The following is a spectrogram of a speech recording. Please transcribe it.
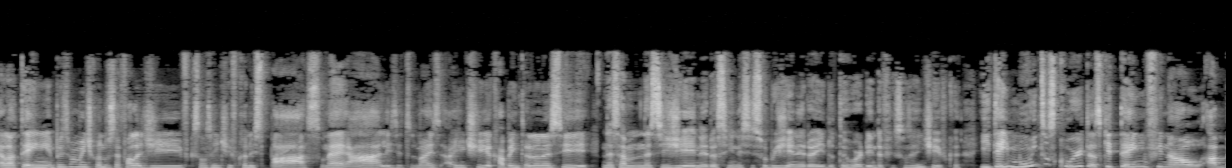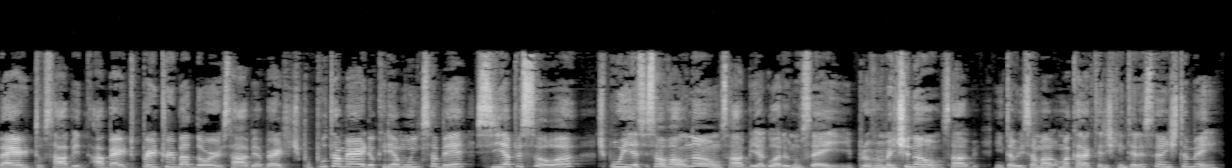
ela tem, principalmente quando você fala de ficção científica no espaço, né? Aliens e tudo mais, a gente acaba entrando nesse, nessa, nesse gênero, assim, nesse subgênero aí do terror dentro da ficção científica. E tem muitos curtas que tem um final aberto, sabe? Aberto perturbador, sabe? Aberto, tipo, puta merda, eu queria muito saber se a pessoa tipo, ia se salvar ou não, sabe? E agora eu não sei. E provavelmente não, sabe? Então isso é uma, uma característica interessante também.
